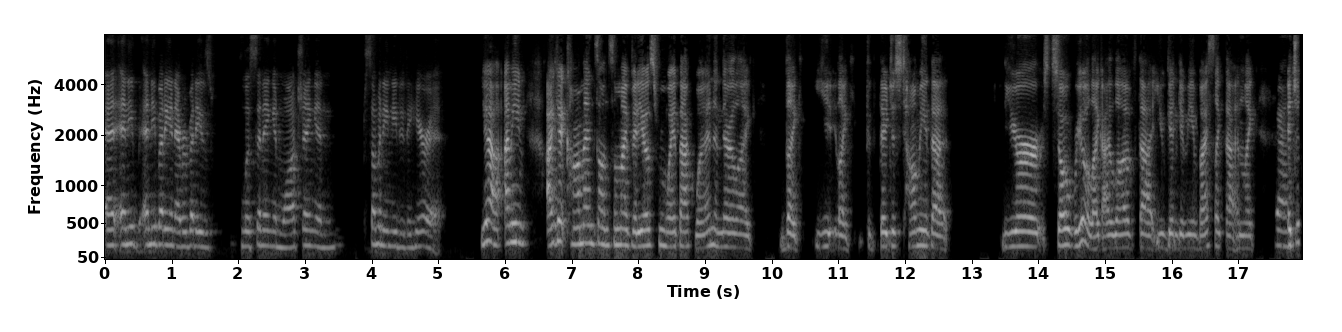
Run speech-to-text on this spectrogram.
any anybody and everybody is listening and watching and somebody needed to hear it. Yeah i mean i get comments on some of my videos from way back when and they're like like you, like they just tell me that you're so real like i love that you can give me advice like that and like yeah. it just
